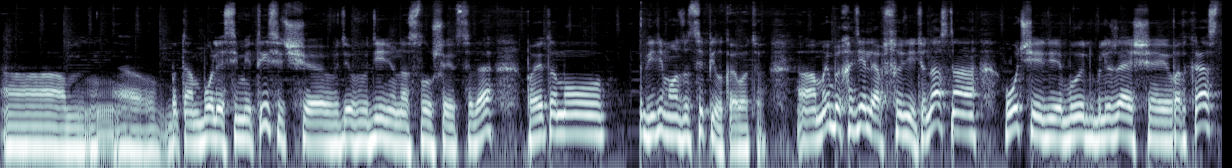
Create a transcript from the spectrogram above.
э, э, там более 7 тысяч в, в день у нас слушается, да, поэтому Видимо, он зацепил кого-то. Мы бы хотели обсудить. У нас на очереди будет ближайший подкаст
